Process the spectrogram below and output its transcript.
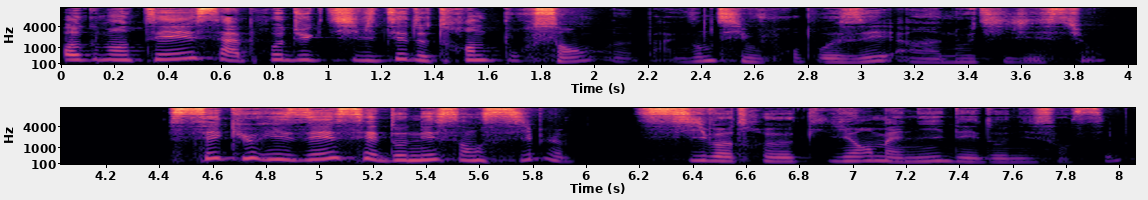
Augmenter sa productivité de 30%, euh, par exemple si vous proposez un outil de gestion. Sécuriser ses données sensibles, si votre client manie des données sensibles.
